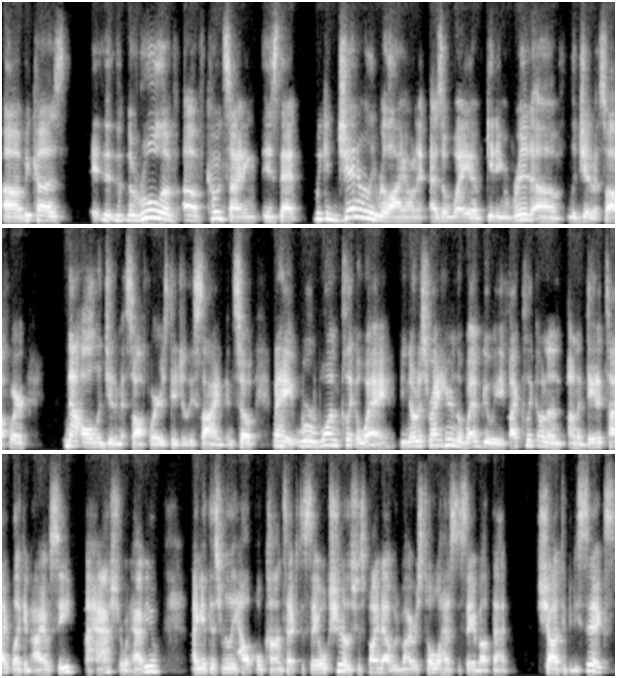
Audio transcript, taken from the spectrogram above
Uh, because it, the, the rule of, of code signing is that we can generally rely on it as a way of getting rid of legitimate software. Not all legitimate software is digitally signed. And so, but hey, we're one click away. You notice right here in the web GUI, if I click on a, on a data type like an IOC, a hash, or what have you, I get this really helpful context to say, well, sure, let's just find out what Virus Total has to say about that SHA-256.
